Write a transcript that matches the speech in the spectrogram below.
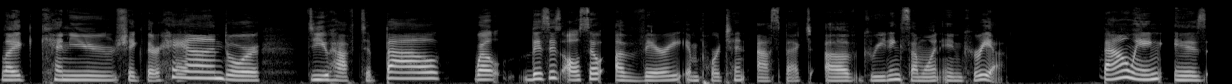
Like, can you shake their hand or do you have to bow? Well, this is also a very important aspect of greeting someone in Korea. Bowing is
